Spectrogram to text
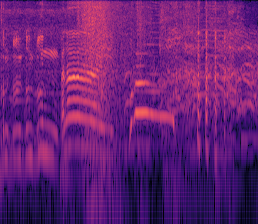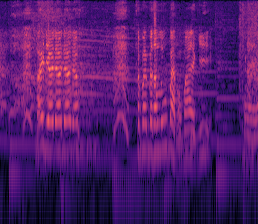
บุนบุนบุนบุนไปเลยวู้ฮู้เฮ้ยเดี๋ยวเดี๋ยวเดี๋ยวเดี๋ยวทำไมมาทะลุแบบออกมาอย่างนี้โอ้โห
